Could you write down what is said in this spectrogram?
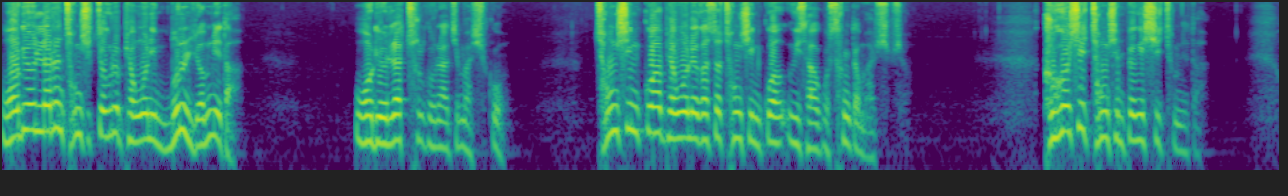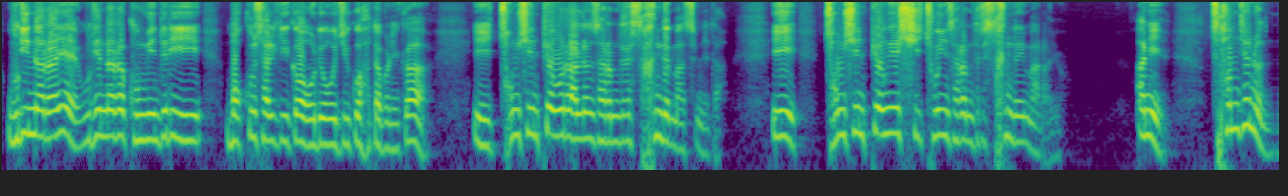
월요일 날은 정식적으로 병원이 문을 엽니다. 월요일 날 출근하지 마시고 정신과 병원에 가서 정신과 의사하고 상담하십시오. 그것이 정신병의 시초입니다. 우리나라에 우리나라 국민들이 먹고 살기가 어려워지고 하다 보니까 이 정신병을 앓는 사람들이 상당히 많습니다. 이 정신병의 시초인 사람들이 상당히 많아요. 아니 참새는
